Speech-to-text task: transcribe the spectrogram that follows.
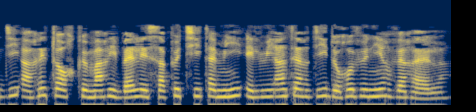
dit à Rétor que Maribel est sa petite amie et lui interdit de revenir vers elle.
